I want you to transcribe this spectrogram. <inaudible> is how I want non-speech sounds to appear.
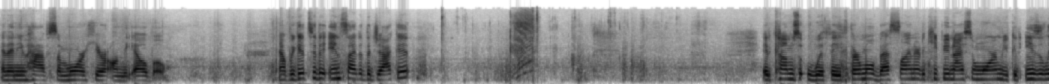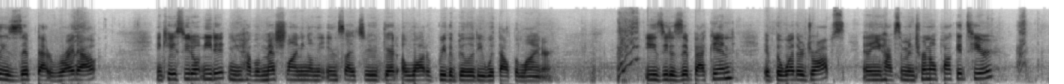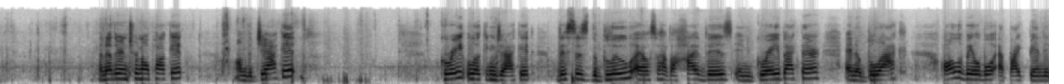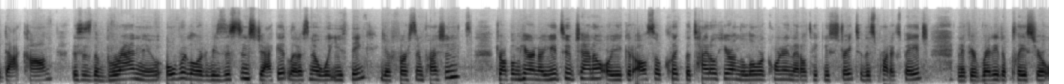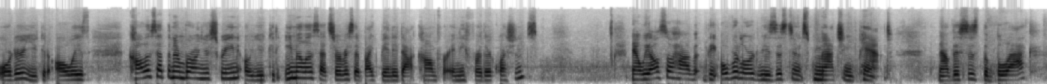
and then you have some more here on the elbow. Now if we get to the inside of the jacket, it comes with a thermal vest liner to keep you nice and warm. You could easily zip that right out in case you don't need it and you have a mesh lining on the inside so you get a lot of breathability without the liner. Easy to zip back in if the weather drops and then you have some internal pockets here Another internal pocket on the jacket. Great looking jacket. This is the blue. I also have a high vis in gray back there and a black all available at bikebandit.com. This is the brand new Overlord Resistance Jacket. Let us know what you think, your first impressions. Drop them here on our YouTube channel, or you could also click the title here on the lower corner and that'll take you straight to this product's page. And if you're ready to place your order, you could always Call us at the number on your screen or you could email us at service at bikebandit.com for any further questions. Now we also have the Overlord Resistance Matching Pant. Now this is the black.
